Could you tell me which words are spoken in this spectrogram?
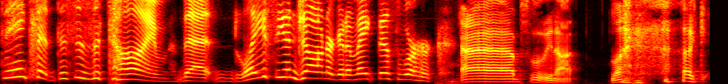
think that this is the time that Lacey and John are going to make this work? Absolutely not. Like, like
